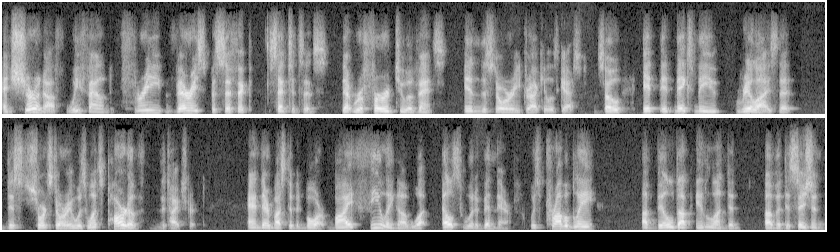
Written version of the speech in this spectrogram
And sure enough, we found three very specific sentences that referred to events in the story Dracula's Guest. So it, it makes me realize that this short story was once part of the TypeScript. And there must have been more. My feeling of what else would have been there was probably a build-up in London of a decision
